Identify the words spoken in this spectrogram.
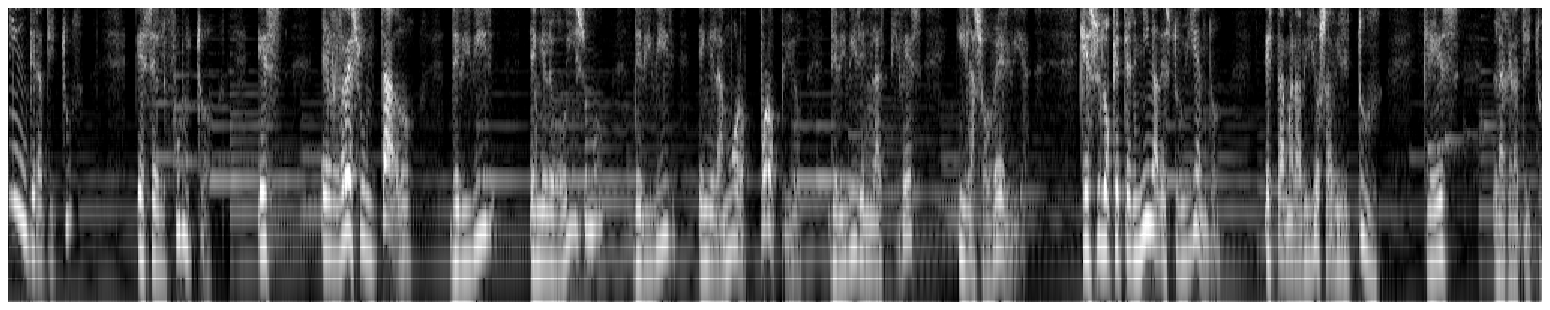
ingratitud es el fruto, es el resultado de vivir en el egoísmo, de vivir en el amor propio, de vivir en la altivez y la soberbia, que es lo que termina destruyendo esta maravillosa virtud que es la gratitud.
